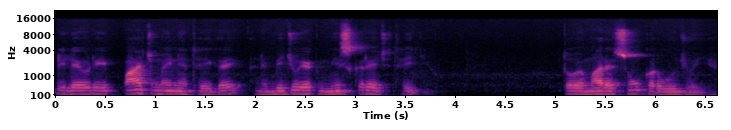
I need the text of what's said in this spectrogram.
ડિલિવરી પાંચ મહિને થઈ ગઈ અને બીજું એક મિસકરેજ થઈ ગયું. તો હવે મારે શું કરવું જોઈએ?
